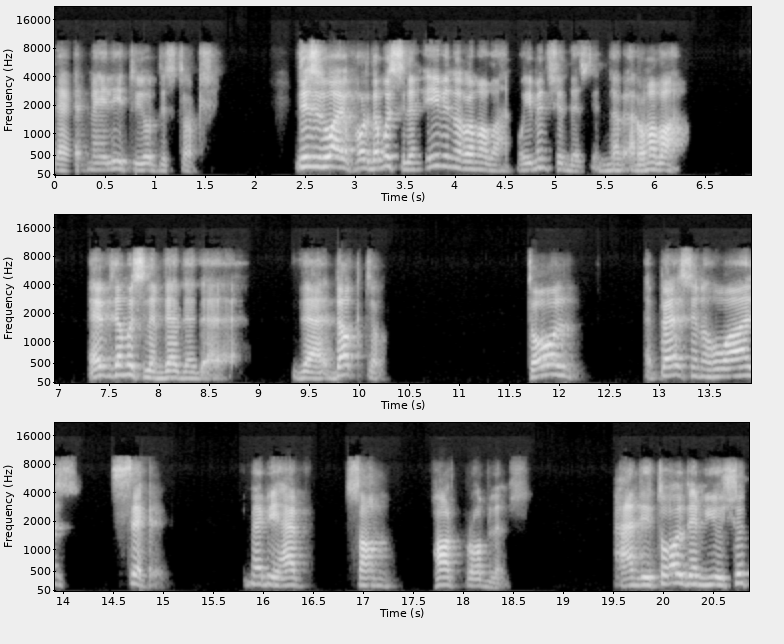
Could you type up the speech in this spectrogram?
that may lead to your destruction. This is why for the Muslim, even in Ramadan, we mentioned this in Ramadan. If the Muslim, the, the, the, the doctor told a person who was sick, maybe have some heart problems, and he told him you should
